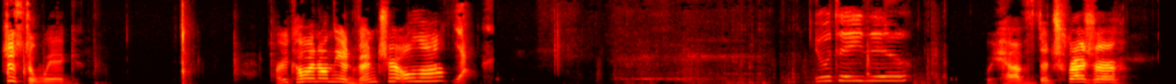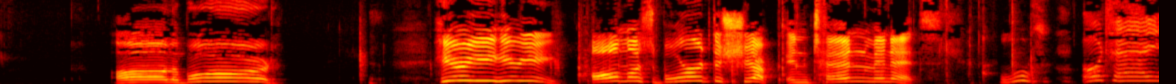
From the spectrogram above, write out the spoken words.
Just a wig. Are you going on the adventure, Olaf? Yeah. You there? We have the treasure. All aboard! Hear ye, hear ye! All must board the ship in ten minutes. Ooh. Okay.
